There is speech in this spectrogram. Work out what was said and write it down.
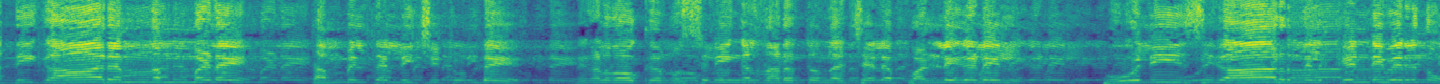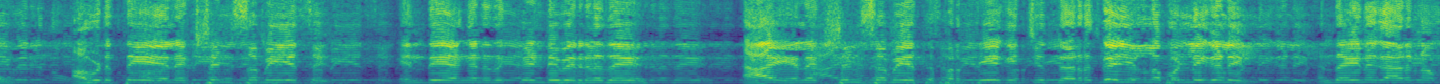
അധികാരം നമ്മളെ തമ്മിൽ തല്ലിച്ചിട്ടുണ്ട്. നിങ്ങൾ നോക്ക് മുസ്ലിങ്ങൾ നടത്തുന്ന ചില പള്ളികളിൽ പോലീസുകാർ നിൽക്കേണ്ടി വരുന്നു. അവിടുത്തെ എലക്ഷൻ സമയത്ത്. എന്തേ അങ്ങനെ നിൽക്കേണ്ടി വരുന്നത്? ആ എലക്ഷൻ സമയത്ത് പ്രത്യേകിച്ച് ദർഗയുള്ള പള്ളികളിൽ. എന്താ ഇതിന് കാരണം?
